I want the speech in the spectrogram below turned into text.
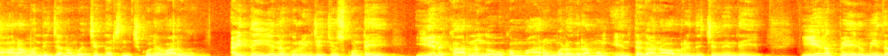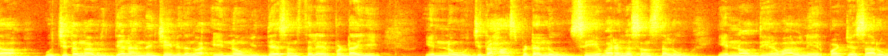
చాలామంది జనం వచ్చి దర్శించుకునేవారు. అయితే ఈయన గురించి చూసుకుంటే ఈయన కారణంగా ఒక మారుమూల గ్రామం ఎంతగానో అభివృద్ధి చెందింది. ఈయన పేరు మీద ఉచితంగా విద్యను అందించే విధంగా ఎన్నో విద్యా సంస్థలు ఏర్పడ్డాయి. ఎన్నో ఉచిత హాస్పిటళ్ళు సేవారంగ సంస్థలు ఎన్నో దేవాలను ఏర్పాటు చేశారు.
